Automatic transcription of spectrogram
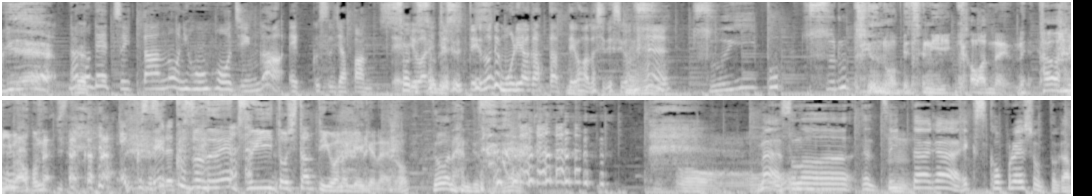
げえ。なのでツイッターの日本法人が x ジャパンって言われてるっていうので盛り上がったっていう話ですよね、ツイートするっていうのは別に変わんないよね。意味は同じだから。X する X でねツイートしたって言わなきゃいけないの？どうなんですか？ね。まあそのツイッターが X コーポレーションと合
